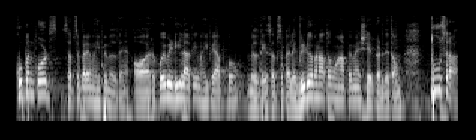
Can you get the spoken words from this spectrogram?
कूपन कोड्स सबसे पहले वहीं पे मिलते हैं। और कोई भी डील आती है, वहीं पे आपको मिलती है सबसे पहले। वीडियो बनाता हूँ, वहाँ पे मैं शेयर कर देता हूँ। दूसरा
